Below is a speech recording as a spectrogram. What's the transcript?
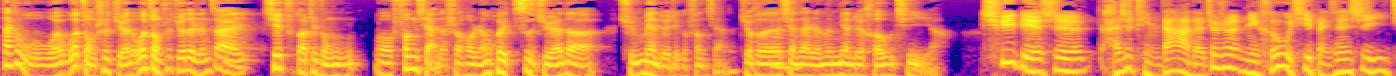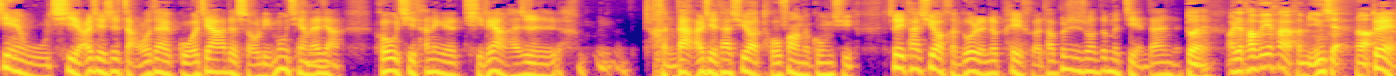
但是我我我总是觉得，我总是觉得人在接触到这种呃风险的时候，人会自觉的去面对这个风险的，就和现在人们面对核武器一样。区别是还是挺大的，就是你核武器本身是一件武器，而且是掌握在国家的手里。目前来讲，核武器它那个体量还是很大，而且它需要投放的工具，所以它需要很多人的配合，它不是说这么简单的。对，而且它危害很明显，是吧？对。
